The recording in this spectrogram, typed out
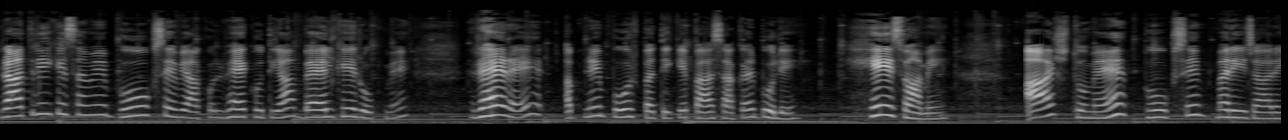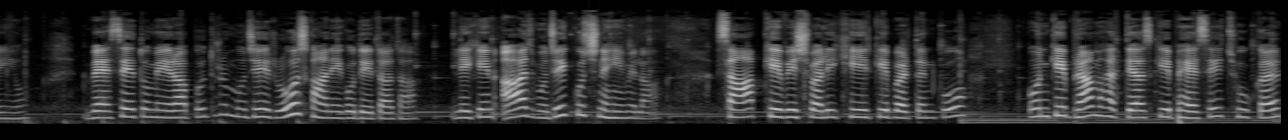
रात्रि के समय भूख से व्याकुल वह कुतिया बैल के रूप में रह रहे अपने पूर्व पति के पास आकर बोले, हे स्वामी, आज तो मैं भूख से मरी जा रही हूँ। वैसे तो मेरा पुत्र मुझे रोज खाने को देता था, लेकिन आज मुझे कुछ नहीं मिला। सांप के विष वाली खीर के बर्तन को उनके ब्रह्म हत्या के भय से छूकर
